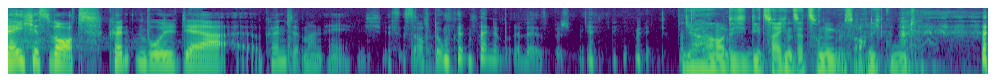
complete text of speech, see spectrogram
Welches Wort könnten wohl der, äh, könnte man, ey, ich, es ist auch dunkel, meine Brille ist beschmiert. Ja, und ich, die Zeichensetzung ist auch nicht gut.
